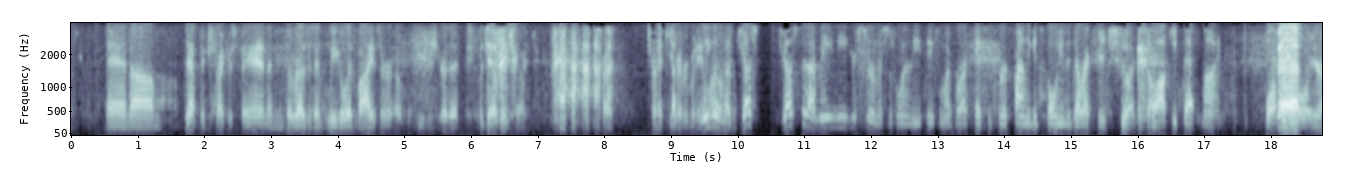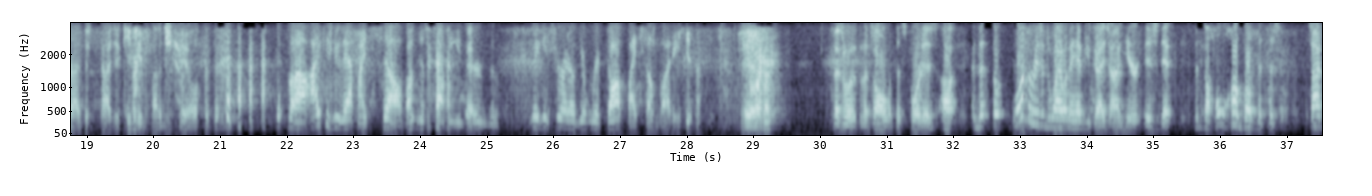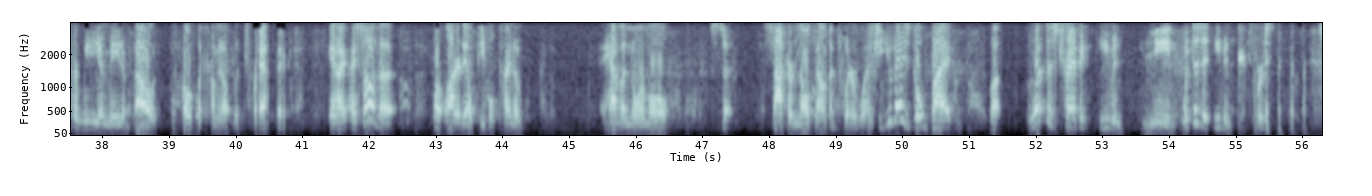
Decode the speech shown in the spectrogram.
And um, yeah, big Strikers fan and the resident legal advisor of the TV or the the tailgate show. right. Trying to keep everybody in Legal line. enough. Just, Justin, I may need your services one of these days when my broadcasting career finally gets going in the direction it should. So I'll keep that in mind. Well, I'm not a lawyer. I just I just keep people out of jail. Well, I could do that myself. I'm just talking in terms of making sure I don't get ripped off by somebody. yeah. That's what that's all what the sport is. Uh, the, the, one of the reasons why I want to have you guys on here is that the, the whole hubbub that the soccer media made about the Copa coming up with traffic, and I, I saw the Fort Lauderdale people kind of have a normal so, soccer meltdown on Twitter. What, should you guys go by? Uh, what does traffic even mean? What does it even for s-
